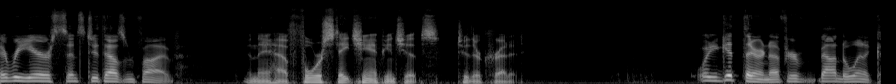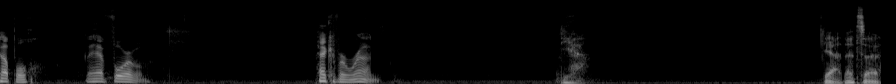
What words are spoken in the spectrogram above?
Every year since 2005. And they have four state championships to their credit. Well, you get there enough, you're bound to win a couple. They have four of them. Heck of a run. Yeah. Yeah, that's a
